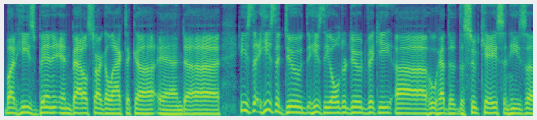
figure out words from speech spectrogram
but he's been in Battlestar Galactica, and uh, he's the he's the dude, he's the older dude, Vicky, uh, who had the, the suitcase, and he's uh,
